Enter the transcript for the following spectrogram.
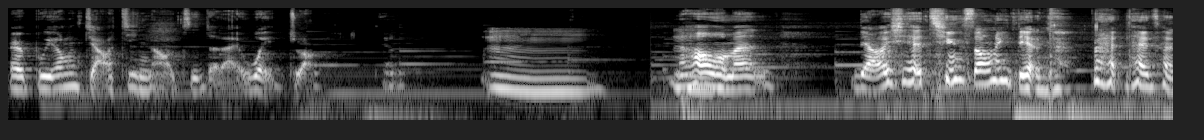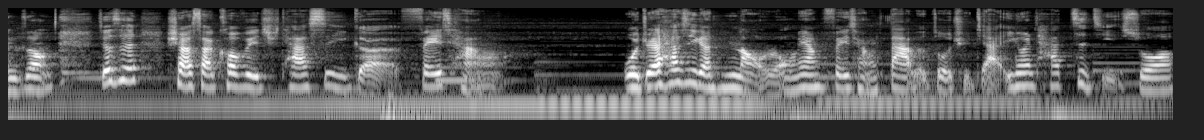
而不用绞尽脑汁的来伪装。嗯，然后我们聊一些 轻松一点的，不然太沉重。就是 Shostakovich，他是一个非常，我觉得他是一个脑容量非常大的作曲家，因为他自己说，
